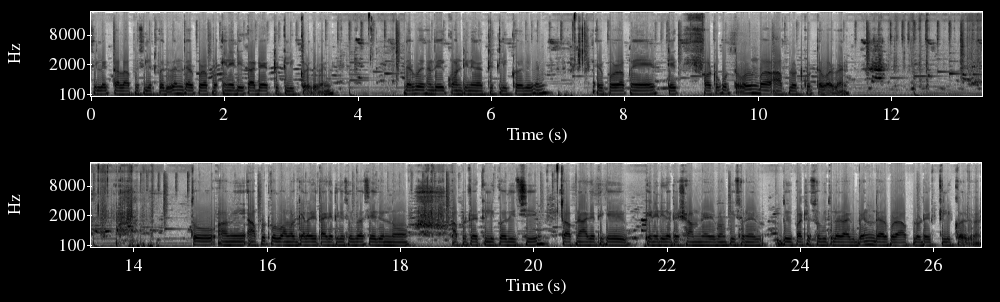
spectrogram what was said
সিলেক্ট তাহলে আপনি সিলেক্ট করে দেবেন, তারপর আপনি এনআইডি কার্ডে একটা ক্লিক করে দেবেন। তারপর এখান থেকে কন্টিনিউ একটা ক্লিক করে দেবেন। এরপর আপনি টেক ফটো করতে পারবেন বা আপলোড করতে পারবেন। তো আমি আপলোড করব, আমার গ্যালারিতে আগে থেকে ছবি আছে এই জন্য আপলোডে ক্লিক করে দিচ্ছি। তো আপনি আগে থেকে এনআইডি কার্ডের সামনে এবং পিছনের দুই পার্টের ছবি তুলে রাখবেন, দেওয়ার পরে আপলোডে ক্লিক করে দেবেন।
